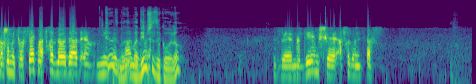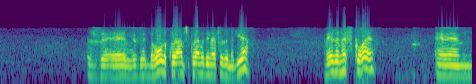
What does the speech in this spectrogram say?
משהו מתרסק ואף אחד לא יודע מי כן, זה. כן, מדהים שזה קורה, לא? זה מדהים שאף אחד לא נתפס. וזה ברור לכולם שכולם יודעים איפה זה מגיע, ואיזה נס קורה, אמ,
